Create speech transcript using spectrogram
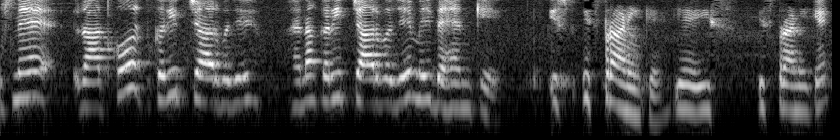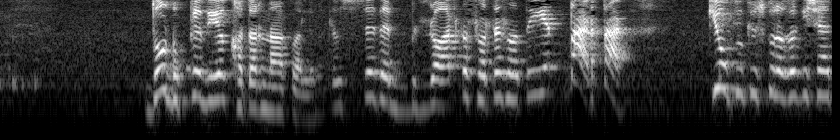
उसने रात को करीब चार बजे, है ना, करीब चार बजे मेरी बहन के, इस इस प्राणी के, ये इस इस प्राणी के दो डुक्के दिए खतरनाक वाले। मतलब उससे रात को सोते सोते ये तड़ तड़। क्यों? क्योंकि उसको लगा कि शायद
